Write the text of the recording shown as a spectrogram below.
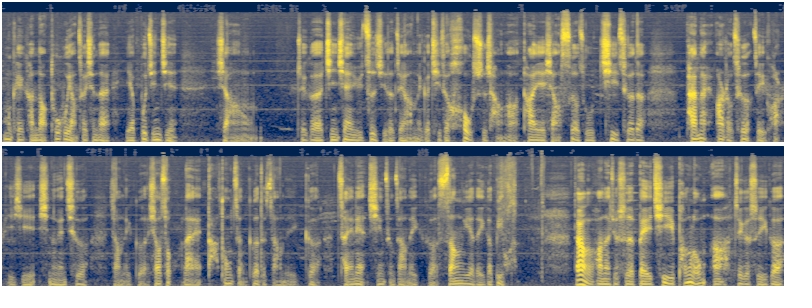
我们可以看到途虎养车现在也不仅仅想这个仅限于自己的这样的一个汽车后市场啊，它也想涉足汽车的拍卖、二手车这一块以及新能源车。这样的一个销售来打通整个的这样的一个产业链，形成这样的一个商业的一个闭环。第二个的话呢，就是北汽鹏龙啊，这个是一个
